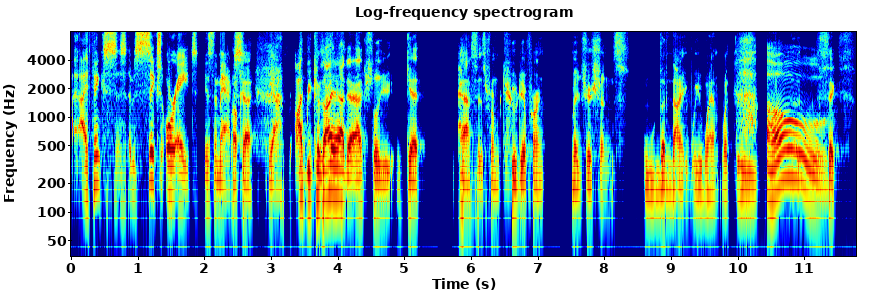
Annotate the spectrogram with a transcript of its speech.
I think six or eight is the max. Okay. Yeah. I because I had to actually get passes from two different magicians the night we went with the uh, Oh. six,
